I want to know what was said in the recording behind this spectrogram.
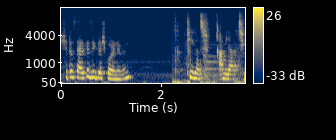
সেটা স্যারকে জিজ্ঞেস করে নেবেন। ঠিক আছে আমি রাখছি।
